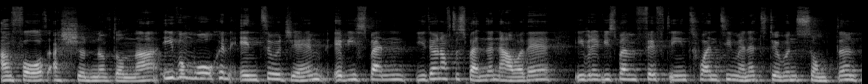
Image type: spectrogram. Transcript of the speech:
and thought I shouldn't have done that. Even walking into a gym, if you spend, you don't have to spend an hour there. Even if you spend 15, 20 minutes doing something,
